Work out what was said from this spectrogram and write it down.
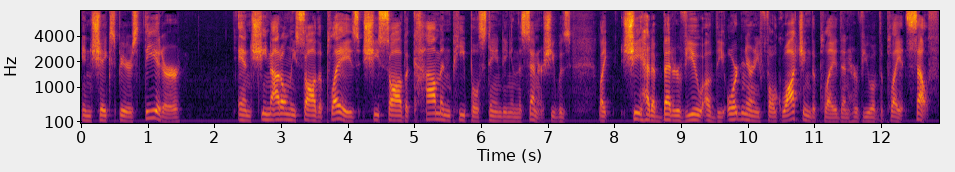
in Shakespeare's theater. And she not only saw the plays, she saw the common people standing in the center. She was like, she had a better view of the ordinary folk watching the play than her view of the play itself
